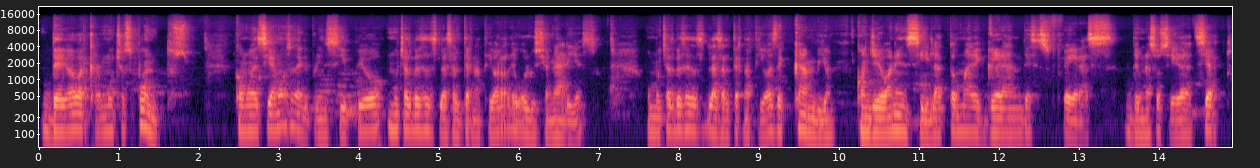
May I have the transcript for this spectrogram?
debe abarcar muchos puntos. Como decíamos en el principio, muchas veces las alternativas revolucionarias muchas veces las alternativas de cambio conllevan en sí la toma de grandes esferas de una sociedad, ¿cierto?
